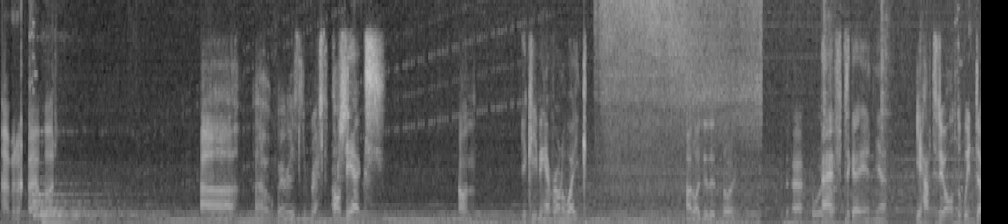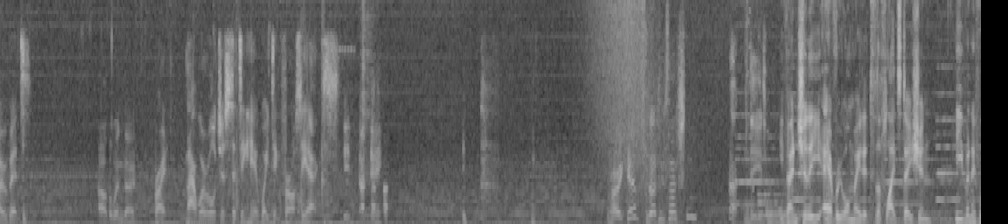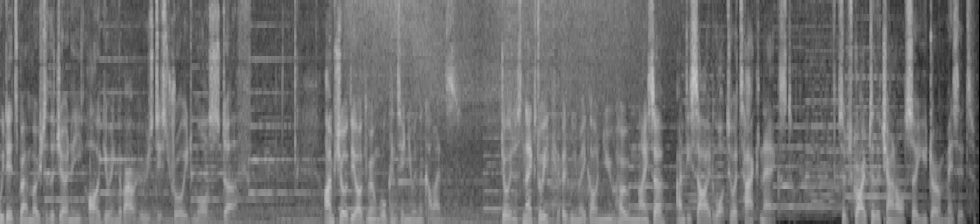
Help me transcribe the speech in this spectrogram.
I'm in a cryopod. Uh oh, where is the rest of us? RCX, On you're keeping everyone awake. How do I do this? Sorry. F F to get in, yeah. You have to do it on the window bit. It, oh, the window. Right. Now we're all just sitting here waiting for RCX. okay. Very good. Productive session. Ah, indeed. Eventually, everyone made it to the flight station, even if we did spend most of the journey arguing about who's destroyed more stuff. I'm sure the argument will continue in the comments. Join us next week as we make our new home nicer and decide what to attack next. Subscribe to the channel so you don't miss it.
